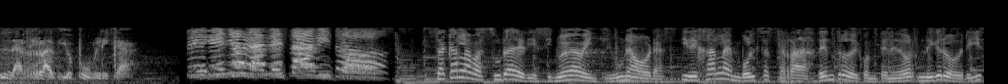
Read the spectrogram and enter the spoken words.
La radio pública. Pequeños grandes hábitos. Sacar la basura de 19 a 21 horas y dejarla en bolsas cerradas dentro del contenedor negro o gris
